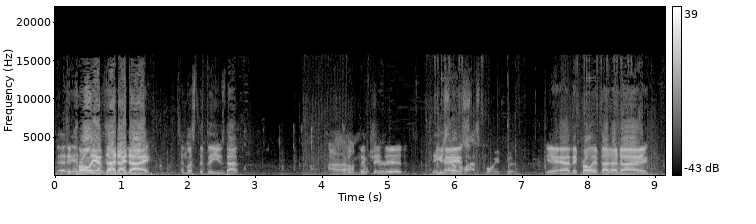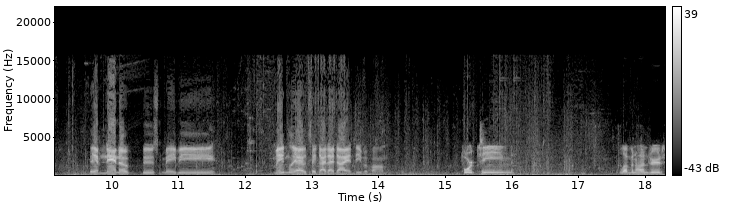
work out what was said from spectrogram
That They probably have die, die, die. Unless they, they use that. Uh, I don't I'm think they sure. did. They used it Okay, on the last point, but Yeah, they probably have die, die, die. They have nano boost, maybe. Mainly, I would say die, die, die, and D.Va bomb. 14, 1100.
